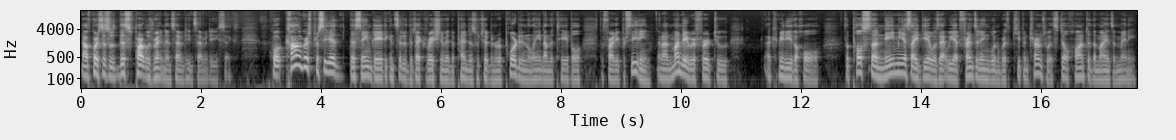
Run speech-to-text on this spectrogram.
now, of course, this was this part was written in 1776. Quote, Congress proceeded the same day to consider the Declaration of Independence, which had been reported and laid on the table the Friday preceding, and on Monday referred to a committee of the whole. The pusillanimous idea was that we had friends in England worth keeping terms with, still haunted the minds of many.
